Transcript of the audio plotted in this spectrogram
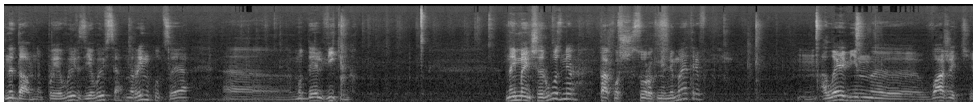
недавно з'явився на ринку. Це е, модель Viking. Найменший розмір, також 40 мм, але він е, важить е,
